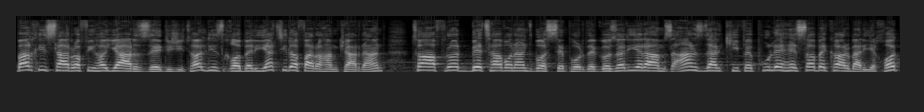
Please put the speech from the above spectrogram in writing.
برخی صرافی های ارز دیجیتال نیز قابلیتی را فراهم کردند تا افراد بتوانند با سپرده گذاری رمز ارز در کیف پول حساب کاربری خود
